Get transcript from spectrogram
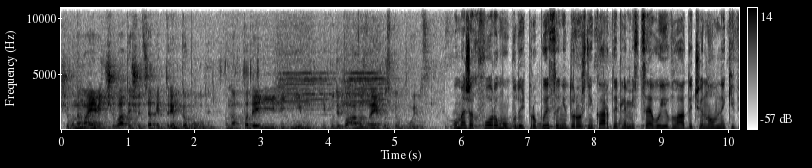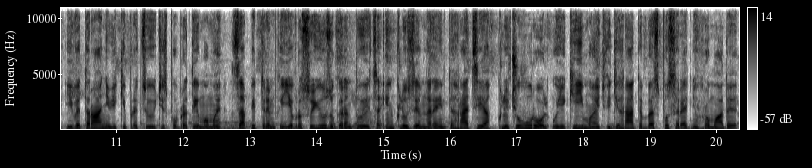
що вона має відчувати, що ця підтримка буде. Вона впаде її підніму і буде погано з нею поспілкується. У межах форуму будуть прописані дорожні карти для місцевої влади, чиновників і ветеранів, які працюють із побратимами. За підтримки Євросоюзу гарантується інклюзивна реінтеграція, ключову роль у якій мають відіграти безпосередньо громади.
